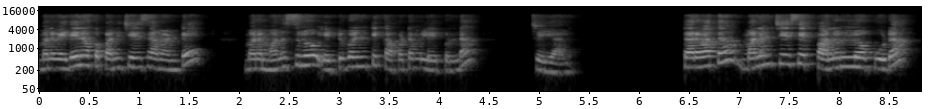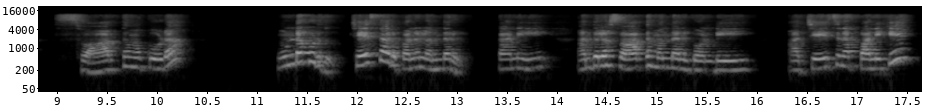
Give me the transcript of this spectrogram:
మనం ఏదైనా ఒక పని చేశామంటే మన మనసులో ఎటువంటి కపటం లేకుండా చేయాలి. తర్వాత మనం చేసే పనుల్లో కూడా స్వార్థము కూడా ఉండకూడదు. చేస్తారు పనులందరూ. కానీ అందులో స్వార్థం ఉందనుకోండి ఆ చేసిన పనికి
